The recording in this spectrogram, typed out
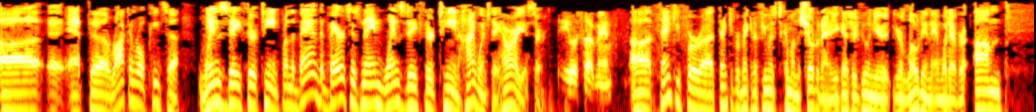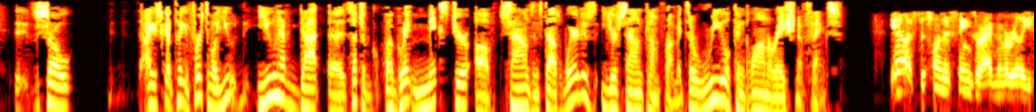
uh, at uh, Rock and Roll Pizza Wednesday 13 from the band that bears his name, Wednesday 13. Hi, Wednesday. How are you, sir? Hey, what's up, man? Uh, thank you for uh, thank you for making a few minutes to come on the show today. You guys are doing your your load in and whatever. Um, so I just got to tell you, first of all, you you have got uh, such a, a great mixture of sounds and styles. Where does your sound come from? It's a real conglomeration of things. You know, it's just one of those things where I've never really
